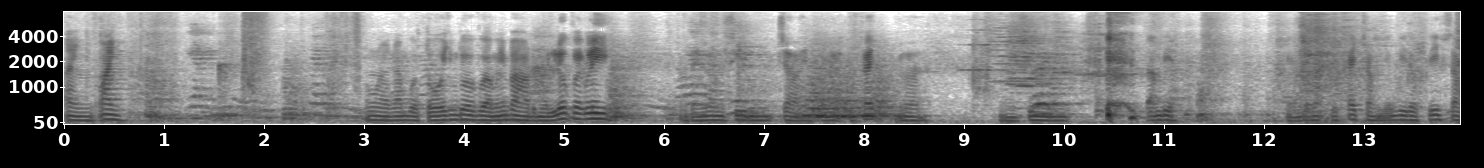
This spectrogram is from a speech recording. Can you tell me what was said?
anh Oanh. Hôm nay là buổi tối chúng tôi vừa mới vào được một nước vách ly. Thành luân xin chào khách xin tạm biệt. Hẹn gặp lại quý khách trong những video clip sau.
